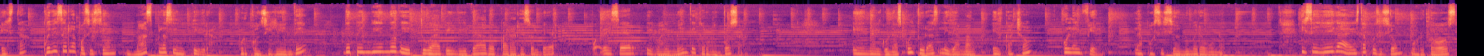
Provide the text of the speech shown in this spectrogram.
Esta puede ser la posición más placentera, por consiguiente, dependiendo de tu habilidad para resolver, puede ser igualmente tormentosa. En algunas culturas le llaman el cachón o la infiel, la posición número uno. Y se llega a esta posición por dos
